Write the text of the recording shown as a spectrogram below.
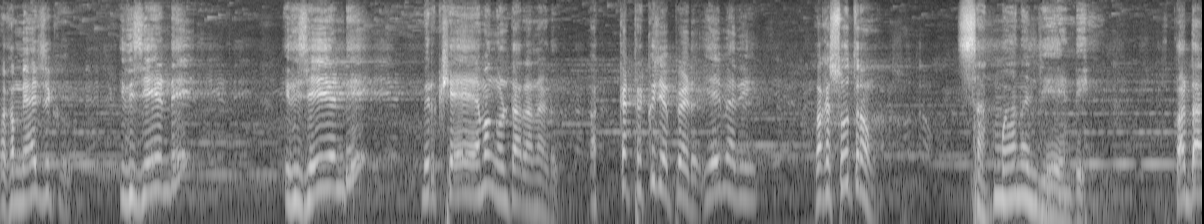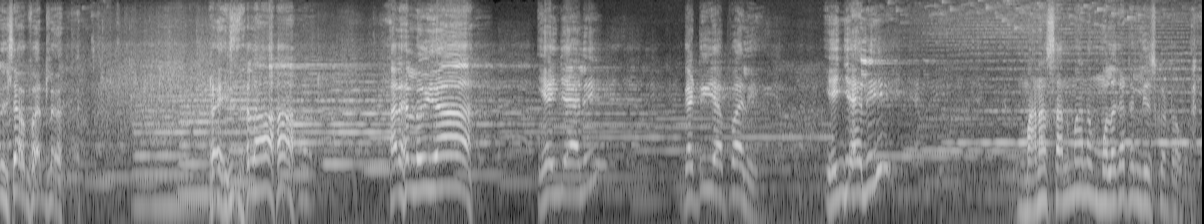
ఒక మ్యాజిక్ ఇది చేయండి ఇది చేయండి మీరు క్షేమంగా ఉంటారు అన్నాడు ఒక్క ట్రిక్ చెప్పాడు. ఏమి అది ఒక సూత్రం. సన్మానం చేయండి. కొట్టాలి చేపట్లు ప్రైజ్లా హల్లెలూయా ఏం చేయాలి? గట్టిగా చెప్పాలి. ఏం చేయాలి? మన సన్మానం ములగట్టలు తీసుకుంటాం.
